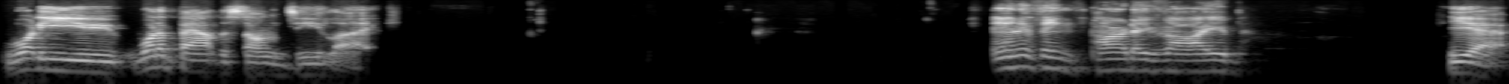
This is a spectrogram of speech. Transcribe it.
what do you what about the song do you like? Anything party vibe. Yeah.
